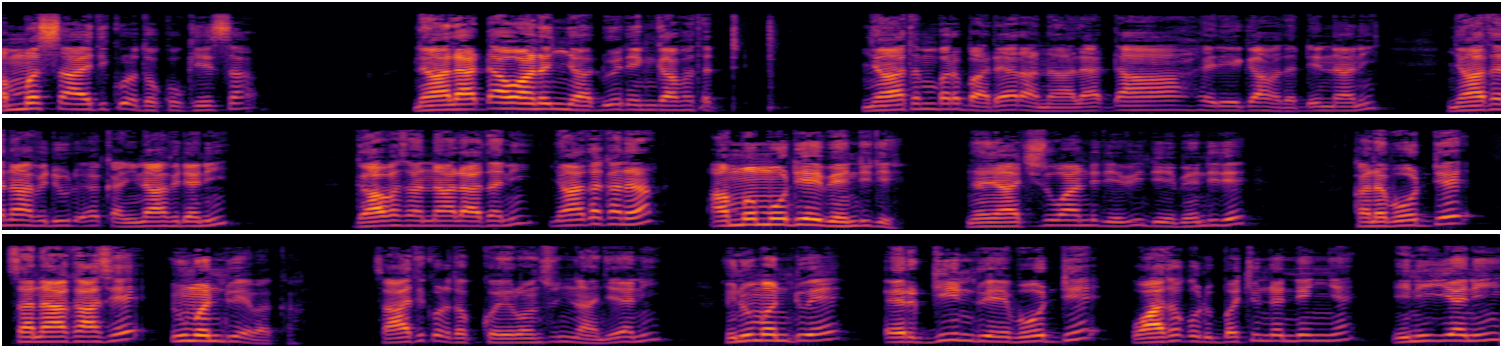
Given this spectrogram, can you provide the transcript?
Ammas sa'aatii kudha tokko keessa naalaadhaa waan nyaadhu hedheen gaafatadhe. Nyaatan barbaadeera naalaadhaa hedhee gaafatadhe naani nyaata naa fiduu dhaqanii naa fidanii gaafa isaan naa laatanii. Nyaata kana amma immoo deebi'een dide. Na nyaachisuu waan dideefi deebi'een dide. Kana booddee sanaa kaasee numan du'e bakka. Sa'aatii kudha tokko yeroon sun naan jedhanii hinuman du'e ergiin du'e booddee waa tokko dubbachuu hin dandeenye hin iyyanii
